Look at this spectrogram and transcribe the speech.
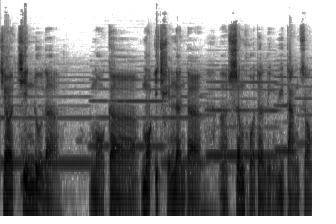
就进入了某个某一群人的呃生活的领域当中。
